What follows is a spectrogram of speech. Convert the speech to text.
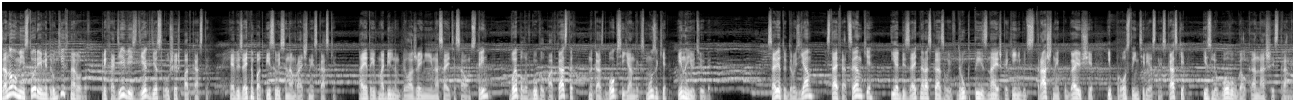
За новыми историями других народов приходи везде, где слушаешь подкасты. И обязательно подписывайся на «Мрачные сказки». А это и в мобильном приложении и на сайте SoundStream, в Apple и в Google подкастах, на Кастбоксе, Яндекс Музыке и на YouTube. Советуй друзьям, ставь оценки и обязательно рассказывай, вдруг ты знаешь какие-нибудь страшные, пугающие и просто интересные сказки из любого уголка нашей страны.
